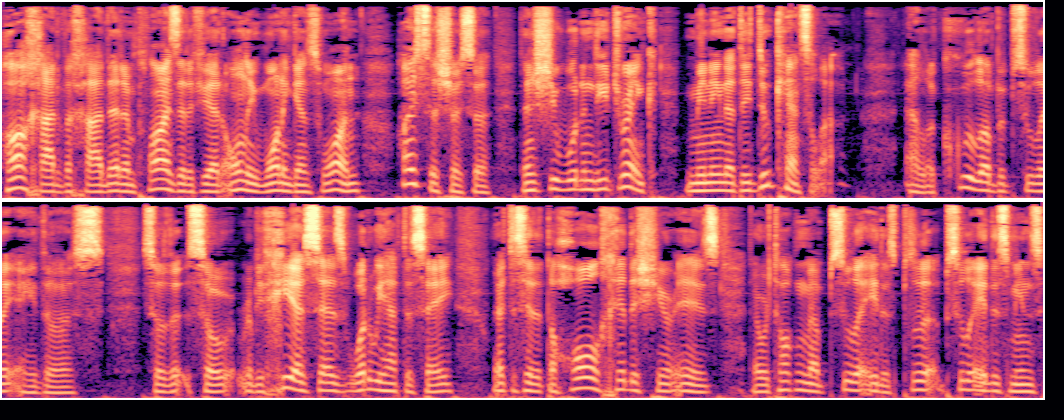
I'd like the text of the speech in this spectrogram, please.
Ha'chad v'chad, that implies that if you had only one against one, then she would indeed drink, meaning that they do cancel out. Elakula b'psule edus. So, the, so Rabbi Chia says, what do we have to say? We have to say that the whole chiddush here is that we're talking about psule edus. Psule edus means,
